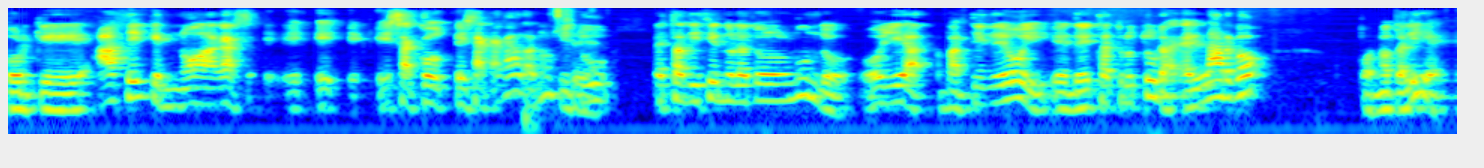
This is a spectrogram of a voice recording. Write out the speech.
Porque hace que no hagas eh, eh, esa, esa cagada, ¿no? Si tú estás diciéndole a todo el mundo, oye, a partir de hoy, eh, de esta estructura es largo, pues no te líes.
